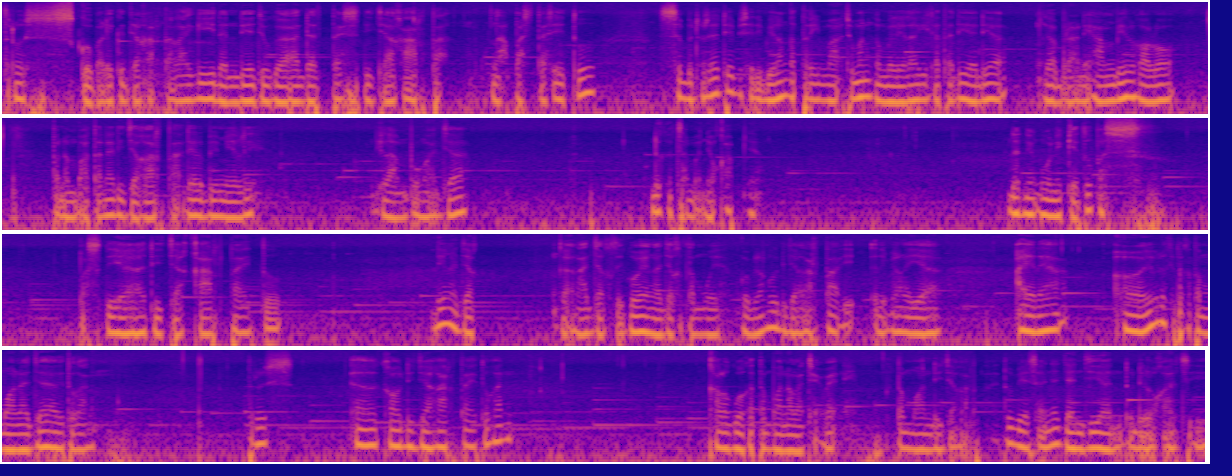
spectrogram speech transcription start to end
Terus gue balik ke Jakarta lagi dan dia juga ada tes di Jakarta. Nah pas tes itu sebenarnya dia bisa dibilang keterima cuman kembali lagi kata dia dia nggak berani ambil kalau penempatannya di Jakarta. Dia lebih milih di Lampung aja deket sama nyokapnya. Dan yang unik itu pas pas dia di Jakarta itu dia ngajak nggak ngajak sih gue yang ngajak ketemu ya. Gue bilang gue di Jakarta? Dia bilang iya. Akhirnya uh, ya udah kita ketemuan aja gitu kan. Terus uh, kalau di Jakarta itu kan kalau gue ketemuan sama cewek nih ketemuan di Jakarta itu biasanya janjian tuh di lokasi.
